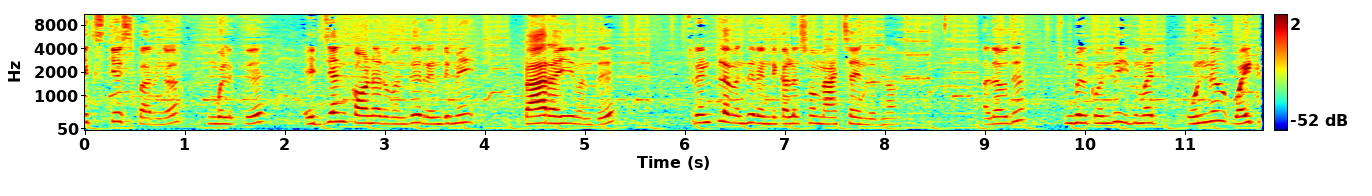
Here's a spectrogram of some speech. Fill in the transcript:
நெக்ஸ்ட் கேஸ் பாருங்க. உங்களுக்கு எட்ஜ் அண்ட் கார்னர் வந்து ரெண்டுமே பேர் ஆகி வந்து ஃப்ரண்ட்டில் வந்து ரெண்டு கலர்ஸும் மேட்ச் ஆகிருந்ததுன்னா அதாவது உங்களுக்கு வந்து இது மாதிரி ஒன்று ஒயிட்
